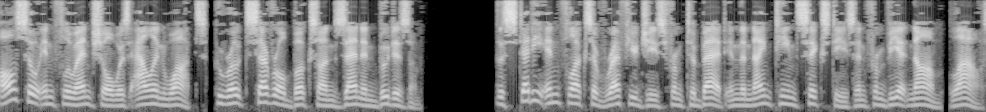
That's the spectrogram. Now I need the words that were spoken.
Also influential was Alan Watts, who wrote several books on Zen and Buddhism. The steady influx of refugees from Tibet in the 1960s and from Vietnam, Laos,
